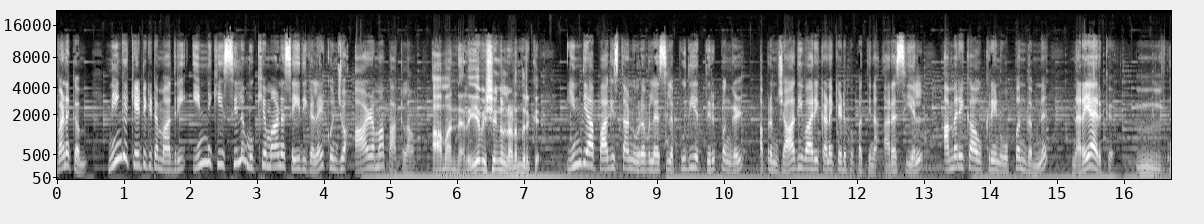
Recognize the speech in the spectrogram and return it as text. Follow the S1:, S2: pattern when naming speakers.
S1: வணக்கம். நீங்க கேட்டுக்கிட்ட மாதிரி இன்னைக்கு சில முக்கியமான செய்திகளை கொஞ்சம் ஆழமா பார்க்கலாம்.
S2: ஆமா நிறைய விஷயங்கள் நடந்திருக்கு.
S1: இந்தியா பாகிஸ்தான் உறவுல சில புதிய திருப்பங்கள் அப்புறம் ஜாதிவாரி கணக்கெடுப்பு பத்தின அரசியல் அமெரிக்கா உக்ரைன் ஒப்பந்தம்னு நிறைய இருக்கு.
